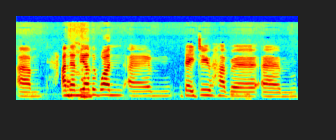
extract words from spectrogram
Um, and then the Uh-huh. other one, um, they do have a. Um,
